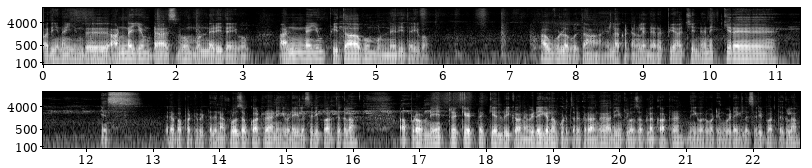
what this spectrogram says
பதினைந்து அன்னையும் டேஸ்வும் முன்னெறி தெய்வம். அன்னையும் பிதாவும் முன்னெறி தெய்வம். அவ்வளவு தான் எல்லா கட்டங்களையும் நிரப்பியாச்சு. நினைக்கிறேன். எஸ் நிரப்பப்பட்டு விட்டது. நான் க்ளோஸ்அப் காட்டுறேன். நீங்கள் விடைகளை சரி பார்த்துக்கலாம். அப்புறம் நேற்று கேட்ட கேள்விக்கான விடைகளும் கொடுத்துருக்குறாங்க. அதையும் க்ளோஸ்அப்பில் காட்டுறேன். நீங்கள் ஒரு வாட்டி உங்கள் விடைகளை சரி பார்த்துக்கலாம்.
